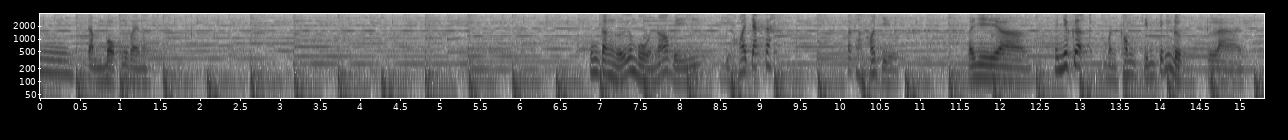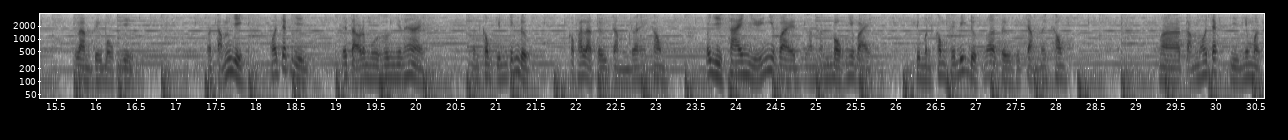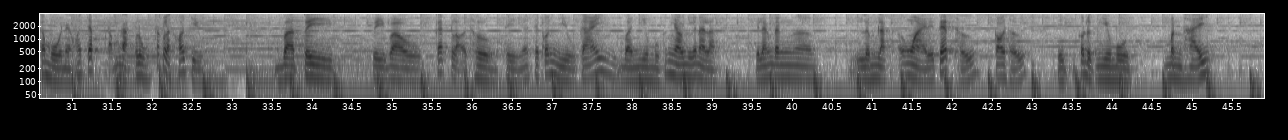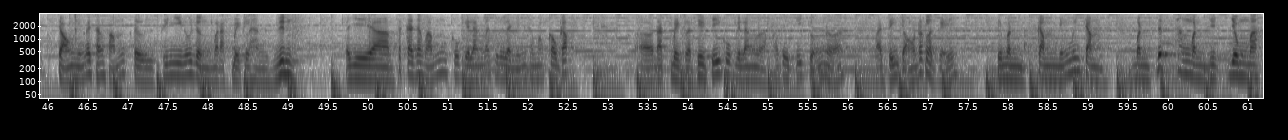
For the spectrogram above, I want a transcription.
trầm bột như vậy nè. Chúng ta ngửi cái mùi nó bị bị hóa chất á rất là khó chịu. Tại vì à, thứ nhất á mình không kiểm chứng được là làm từ bột gì và tẩm gì hóa chất gì để tạo ra mùi hương như thế này. Mình không kiểm chứng được có phải là từ trầm ra hay không. Bởi vì sai nhuyễn như vậy làm thành bột như vậy thì mình không thể biết được nó là từ trầm hay không mà tẩm hóa chất gì nhưng mà cái mùi này hóa chất đậm đặc luôn rất là khó chịu. Và tùy tùy vào các loại thường thì nó sẽ có nhiều cái và nhiều mùi khác nhau. Như cái này là thì Lan đang ờ, lượm lặt ở ngoài để test thử coi thử thì có được nhiều mùi. Mình hãy chọn những cái sản phẩm từ thiên nhiên núi rừng và đặc biệt là hàng zin tại vì à, tất cả sản phẩm của Kỳ Lăng nó sẽ là những sản phẩm cao cấp. À, đặc biệt là tiêu chí của Kỳ Lăng là phải tiêu chí chuẩn nữa phải tuyển chọn rất là kỹ thì mình cầm những miếng trầm mình đích thân mình dùng mà.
